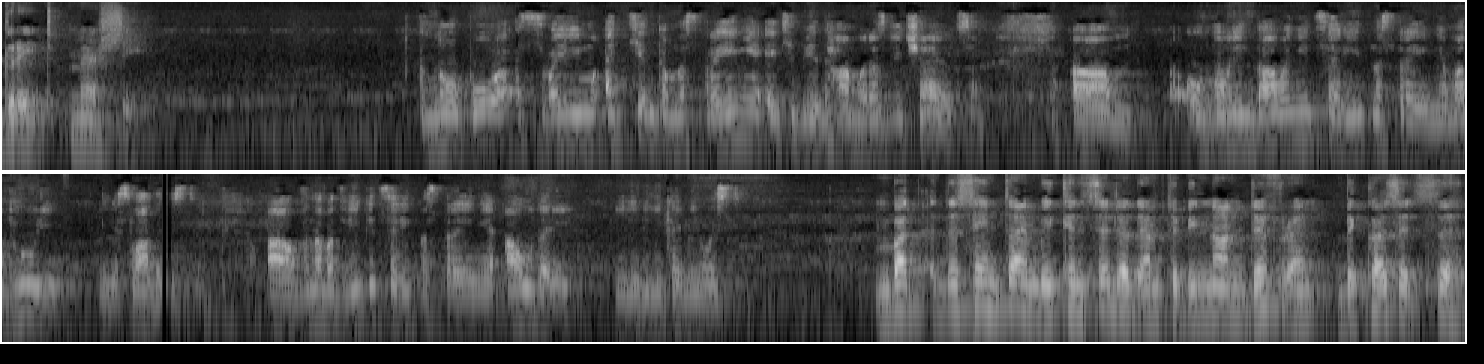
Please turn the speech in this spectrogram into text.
great mercy. Но по своим оттенкам настроения эти две дхамы различаются. Ам, Во Вриндаване царит настроение Мадхури или сладости, а в Навадвипе царит настроение Аудари или великой милости. But at the same time, we consider them to be non-different because it's the,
